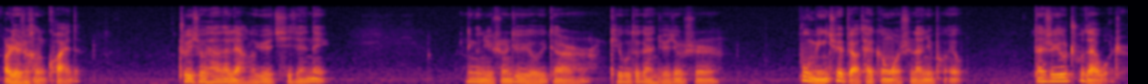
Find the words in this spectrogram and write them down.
而且是很快的。追求她的两个月期间内，那个女生就有一点给我的感觉就是不明确表态跟我是男女朋友，但是又住在我这儿。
